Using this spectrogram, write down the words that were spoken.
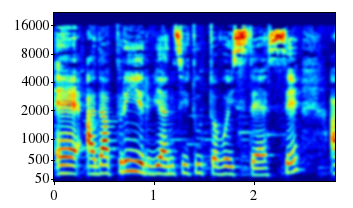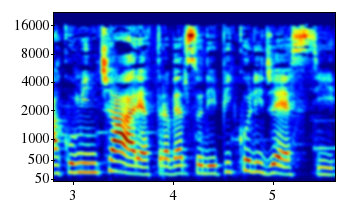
ad aprirvi anzitutto a voi stesse, a cominciare attraverso dei piccoli gesti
